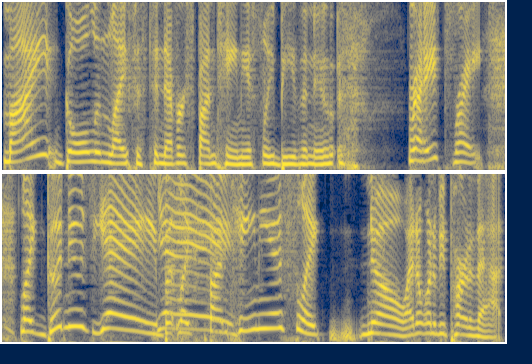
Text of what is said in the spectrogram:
My goal in life is to never spontaneously be the news, right? Right. Like good news, yay, But like spontaneous, like no, I don't want to be part of that.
